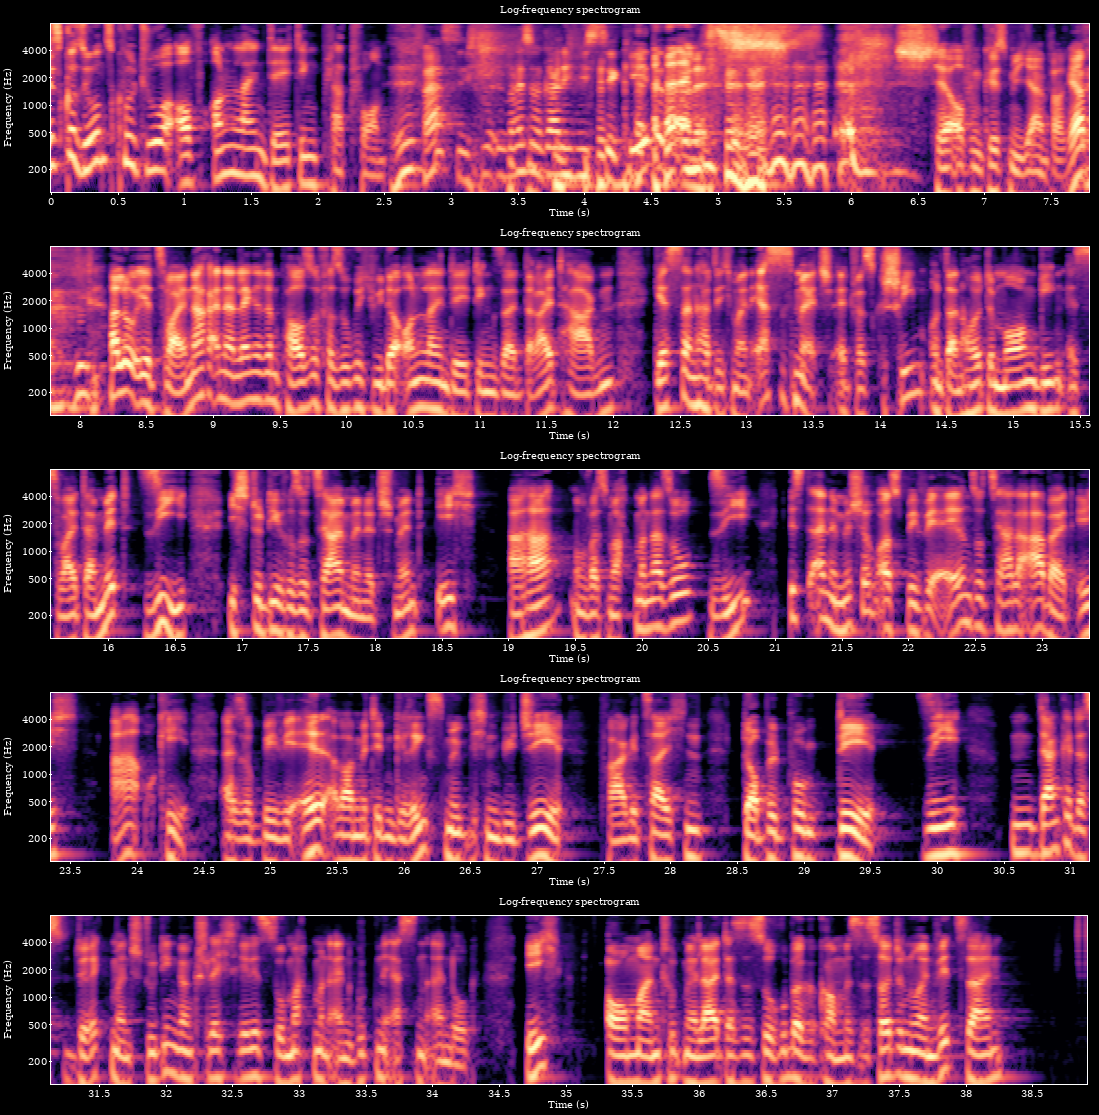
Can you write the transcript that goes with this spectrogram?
Diskussionskultur auf Online-Dating-Plattformen. Was? Ich weiß noch gar nicht, wie es dir geht und alles. Hör auf und küss mich einfach, ja? Hallo ihr zwei. Nach einer längeren Pause versuche ich wieder Online-Dating seit drei Tagen. Gestern hatte ich mein erstes Match, etwas geschrieben und dann heute Morgen ging es weiter mit sie. Ich studiere Sozialmanagement. Ich, aha, und was macht man da so? Sie ist eine Mischung aus BWL und sozialer Arbeit. Ich, ah, okay, also BWL, aber mit dem geringstmöglichen Budget. Fragezeichen, Doppelpunkt D. Sie, "Hm, danke, dass du direkt meinen Studiengang schlecht redest, so macht man einen guten ersten Eindruck. Ich, oh Mann, tut mir leid, dass es so rübergekommen ist. Es sollte nur ein Witz sein.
